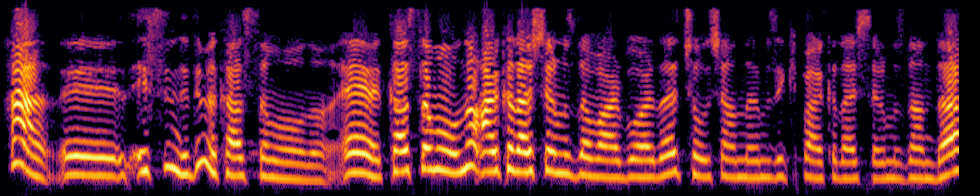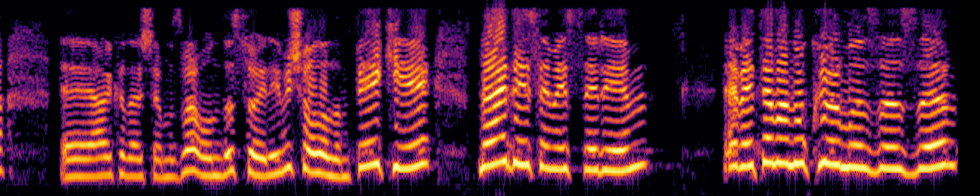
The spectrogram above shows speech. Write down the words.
Ha, e, Esin'di değil mi Kastamonu? Evet, Kastamonu arkadaşlarımız da var bu arada. Çalışanlarımız, ekip arkadaşlarımızdan da e, arkadaşlarımız var. Onu da söylemiş olalım. Peki, nerede SMS'lerim? Evet, hemen okuyorum hızlı hızlı.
